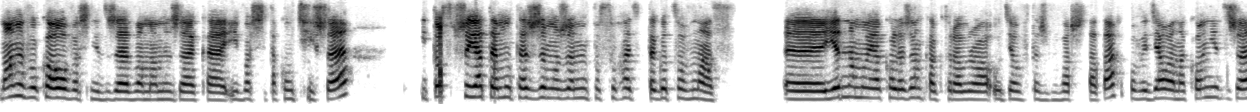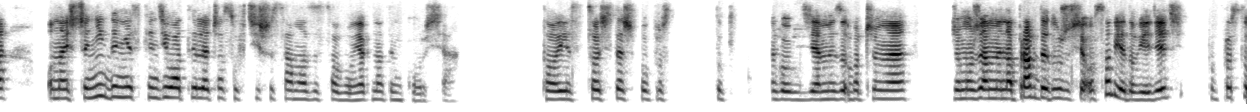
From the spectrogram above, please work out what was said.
mamy wokoło właśnie drzewa, mamy rzekę i właśnie taką ciszę, i to sprzyja temu też, że możemy posłuchać tego, co w nas. E, jedna moja koleżanka, która brała udział też w warsztatach, powiedziała na koniec, że ona jeszcze nigdy nie spędziła tyle czasu w ciszy sama ze sobą, jak na tym kursie. To jest coś też po prostu gdzie my zobaczymy, że możemy naprawdę dużo się o sobie dowiedzieć, po prostu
